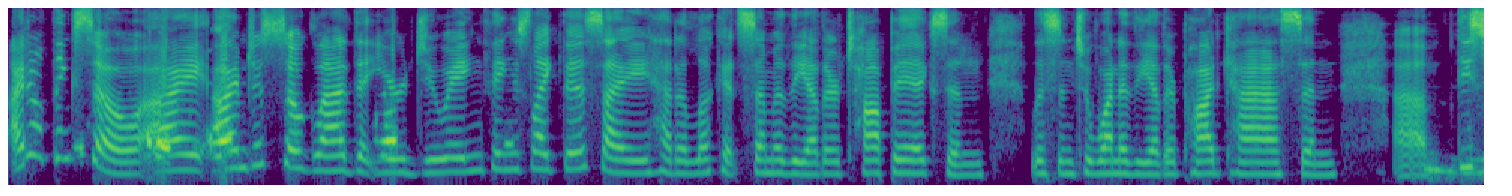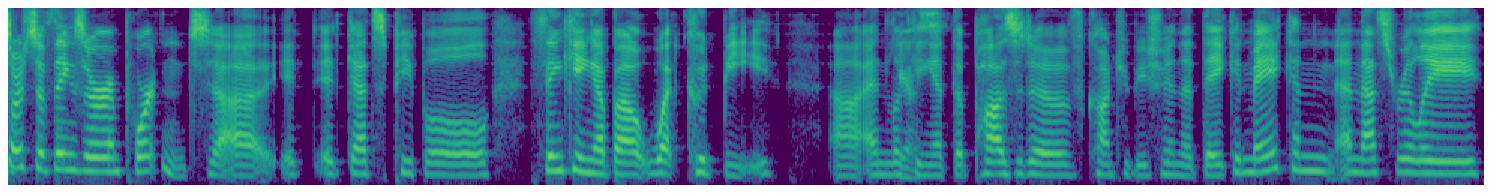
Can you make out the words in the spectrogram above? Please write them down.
I don't think so. I I'm just so glad that you're doing things like this. I had a look at some of the other topics and listened to one of the other podcasts, and um, these mm-hmm. sorts of things are important. Uh, it it gets people thinking about what could be. Uh, and looking yes. at the positive contribution that they can make and and that's really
